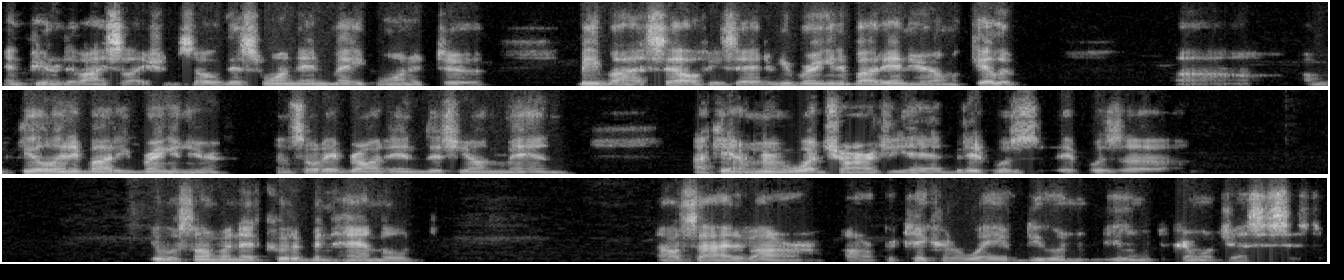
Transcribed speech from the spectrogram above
in punitive isolation. So this one inmate wanted to be by himself. He said, "If you bring anybody in here, I'm gonna kill him. Uh, I'm gonna kill anybody you bring in here." And so they brought in this young man. I can't remember what charge he had, but it was it was uh it was something that could have been handled outside of our our particular way of dealing dealing with the criminal justice system.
